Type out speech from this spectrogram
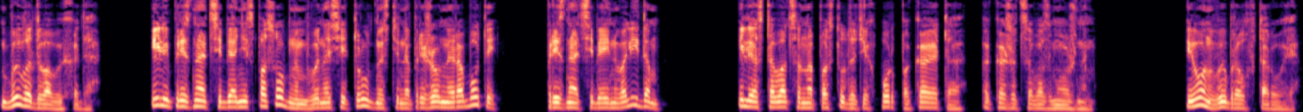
Было два выхода. Или признать себя неспособным выносить трудности напряженной работы признать себя инвалидом или оставаться на посту до тех пор, пока это окажется возможным. И он выбрал второе.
